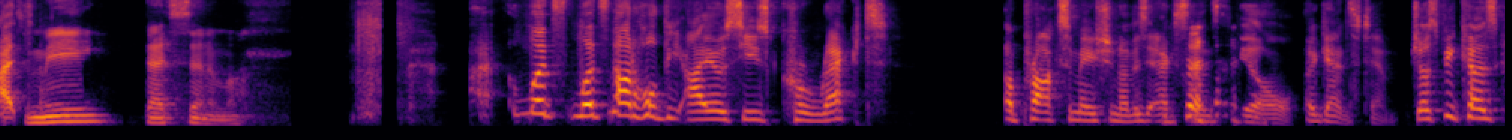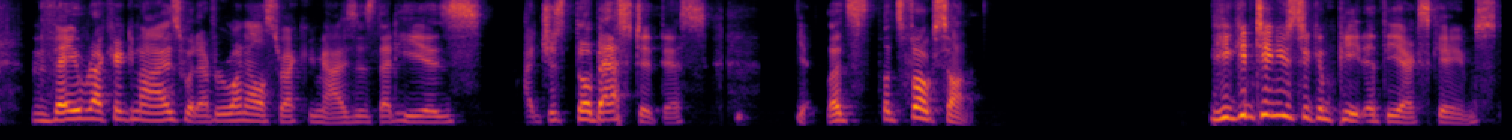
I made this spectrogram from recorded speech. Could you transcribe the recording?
I, To me, that's cinema. Let's let's not hold the IOC's correct approximation of his excellent skill against him. Just because they recognize what everyone else recognizes that he is uh, just the best at this. Yeah, let's let's focus on it. He continues to compete at the X Games.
